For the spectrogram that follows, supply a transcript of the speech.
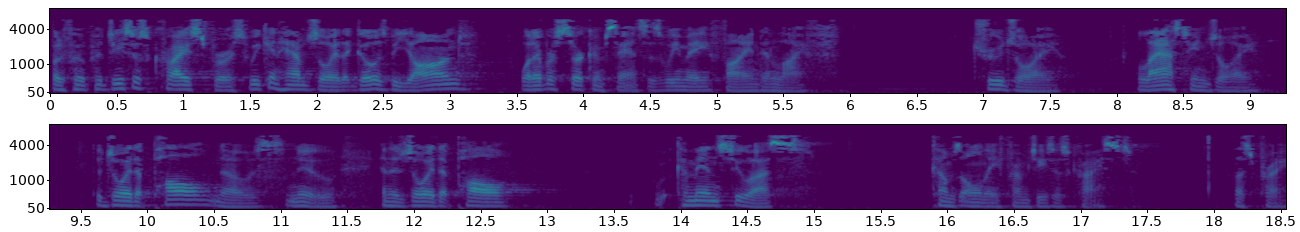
But if we put Jesus Christ first, we can have joy that goes beyond whatever circumstances we may find in life. True joy, lasting joy, the joy that Paul knows, knew, and the joy that Paul commends to us comes only from Jesus Christ. Let's pray.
